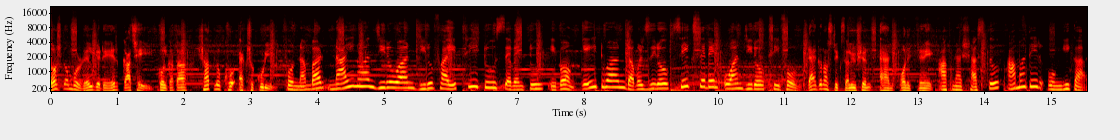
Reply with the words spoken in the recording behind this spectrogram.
দশ নম্বর রেলগেটের কাছেই। কলকাতা সাত লক্ষ একশো কুড়ি। Phone number nine one zero one zero five three two seven two এবং eight one double zero six seven one zero three four. Diagnostic solution and polyclinic আপনার স্বাস্থ্য আমাদের অঙ্গীকার।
